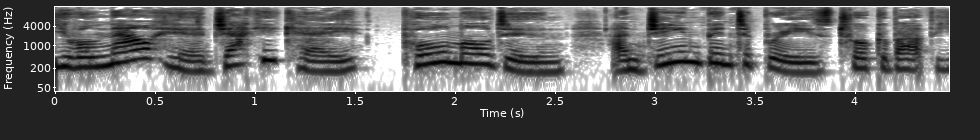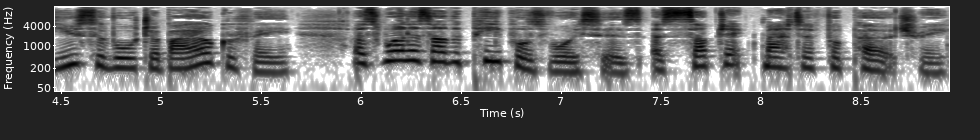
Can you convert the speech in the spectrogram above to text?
You will now hear Jackie Kay, Paul Muldoon, and Jean Binta talk about the use of autobiography, as well as other people's voices, as subject matter for poetry.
